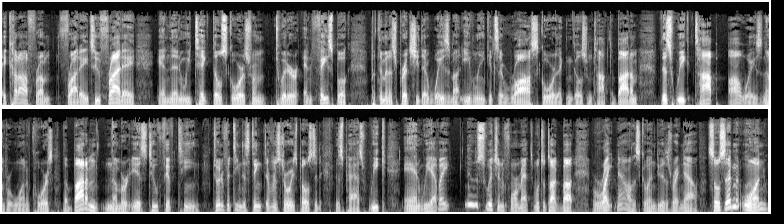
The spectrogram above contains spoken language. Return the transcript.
a cutoff from Friday to Friday, and then we take those scores from Twitter and Facebook, put them in a spreadsheet that weighs them out evenly, and gets a raw score that can goes from top to bottom. This week, top always number one, of course. The bottom number is 215. 215 distinct different stories posted this past week, and we have a new switch in format, which we'll talk about right now. Let's go ahead and do this right now. So, segment one,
